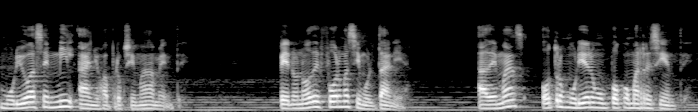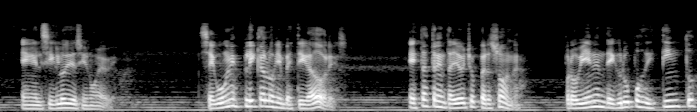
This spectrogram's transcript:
murió hace mil años aproximadamente, pero no de forma simultánea. Además, otros murieron un poco más reciente, en el siglo XIX. Según explican los investigadores, estas 38 personas provienen de grupos distintos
